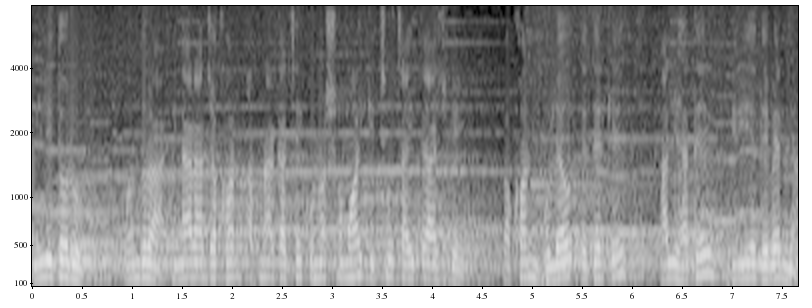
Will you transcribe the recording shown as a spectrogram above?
মিলিত রূপ। বন্ধুরা এনারা যখন আপনার কাছে কোনো সময় কিছু চাইতে আসবে, তখন ভুলেও এদেরকে খালি হাতে ফিরিয়ে দেবেন না।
